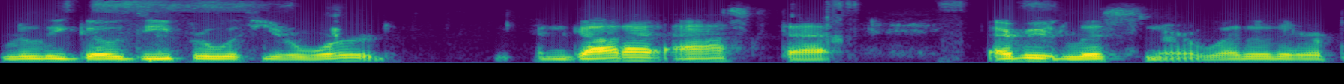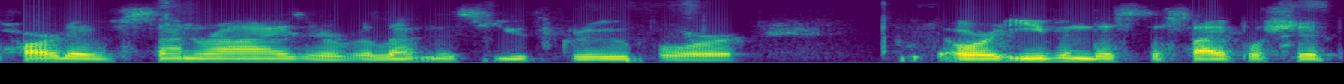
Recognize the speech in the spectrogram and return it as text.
really go deeper with your word. And God, I ask that every listener, whether they're a part of Sunrise or Relentless Youth Group or or even this discipleship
